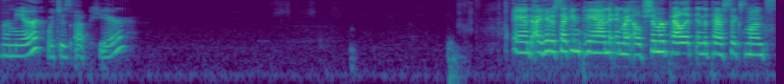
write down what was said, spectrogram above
Vermeer, which is up here. And I hit a second pan in my e.l.f. Shimmer palette in the past six months.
